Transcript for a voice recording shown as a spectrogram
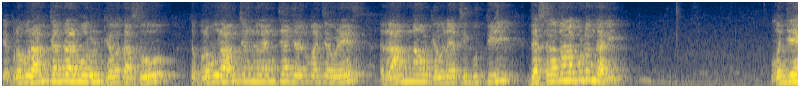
ते प्रभू रामचंद्रांवरून ठेवत असू तर प्रभू रामचंद्रांच्या जन्माच्या वेळेस राम नाव ठेवण्याची बुद्धी दशरथाला कुठून झाली? म्हणजे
